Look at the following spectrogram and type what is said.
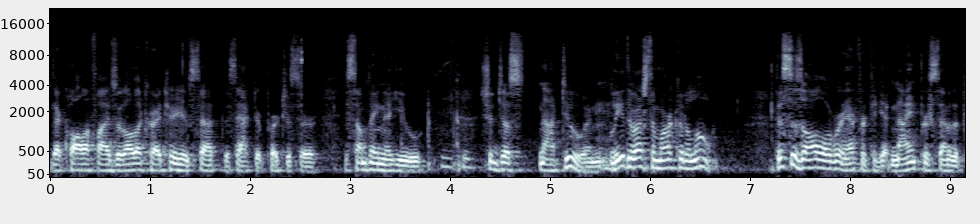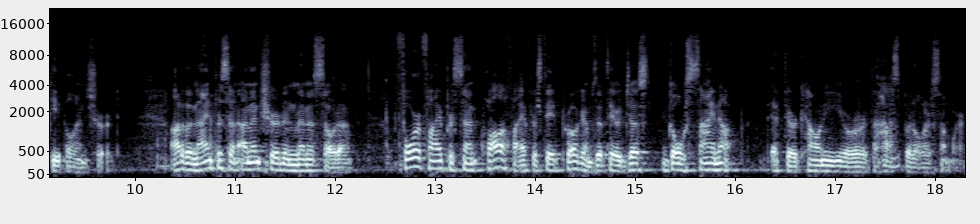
that qualifies with all the criteria you've set, this active purchaser, is something that you mm-hmm. should just not do and leave the rest of the market alone. This is all over an effort to get 9% of the people insured. Out of the 9% uninsured in Minnesota, 4 or 5% qualify for state programs if they would just go sign up at their county or the mm-hmm. hospital or somewhere.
